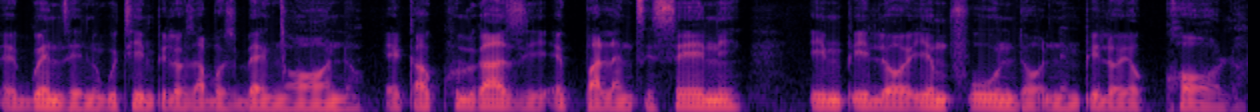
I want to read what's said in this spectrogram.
ekwenzeni ukuthi impilo zabo zibe ngcono ekakhulukazi ekubalansiseni impilo yemfundo nempilo yokukholwa.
